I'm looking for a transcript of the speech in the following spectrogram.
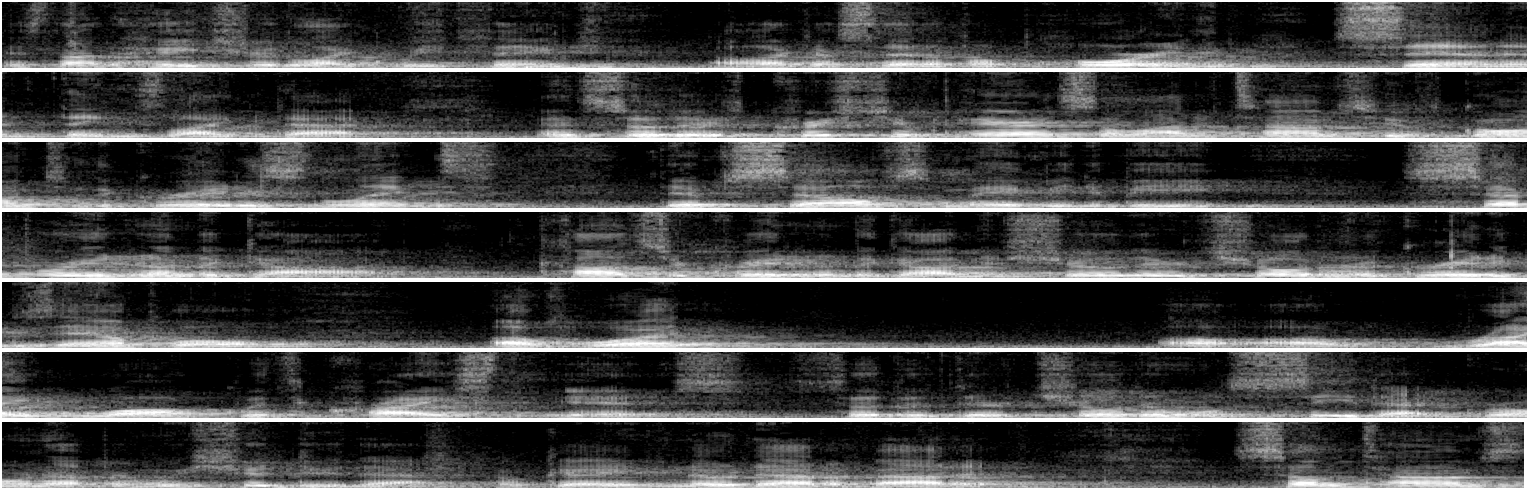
It's not hatred like we think, uh, like I said, of abhorring sin and things like that. And so there's Christian parents a lot of times who've gone to the greatest lengths themselves maybe to be separated unto God, consecrated unto God, and to show their children a great example of what a, a right walk with Christ is, so that their children will see that growing up. And we should do that, okay? No doubt about it. Sometimes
